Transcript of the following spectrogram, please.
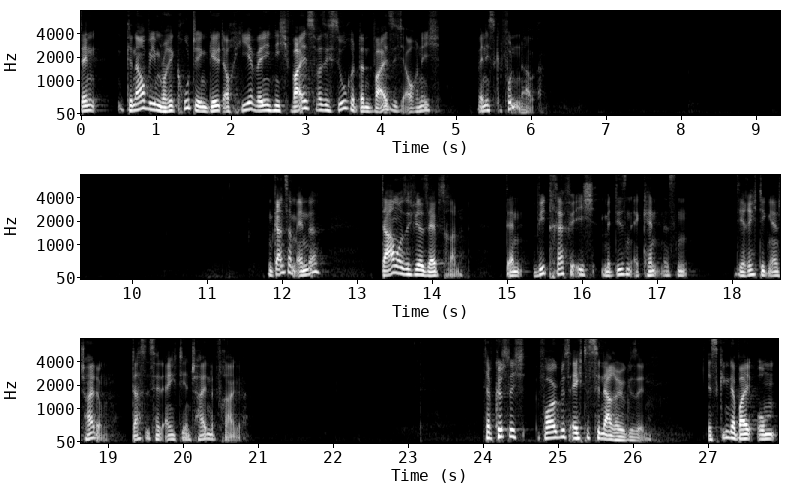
Denn genau wie im Recruiting gilt auch hier, wenn ich nicht weiß, was ich suche, dann weiß ich auch nicht, wenn ich es gefunden habe. Und ganz am Ende, da muss ich wieder selbst ran. Denn wie treffe ich mit diesen Erkenntnissen die richtigen Entscheidungen? Das ist halt eigentlich die entscheidende Frage. Ich habe kürzlich folgendes echtes Szenario gesehen. Es ging dabei um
